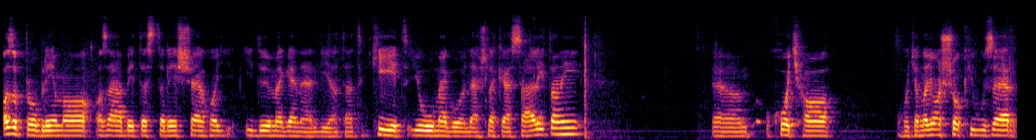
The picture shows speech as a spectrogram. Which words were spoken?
Az a probléma az AB teszteléssel, hogy idő meg energia. Tehát két jó megoldást le kell szállítani. Hogyha, hogyha nagyon sok user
